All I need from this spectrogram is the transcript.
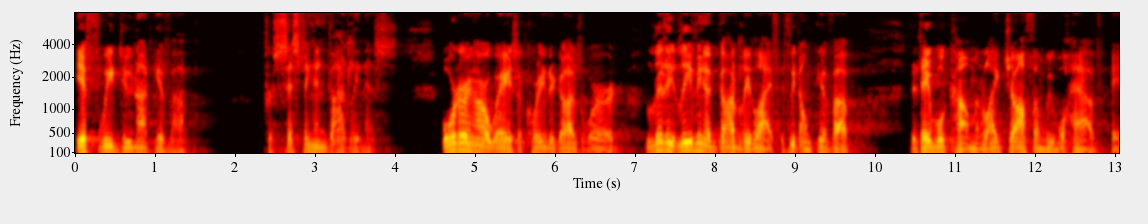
if we do not give up, persisting in godliness, ordering our ways according to God's word, leaving a godly life. If we don't give up, the day will come, and like Jotham, we will have a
